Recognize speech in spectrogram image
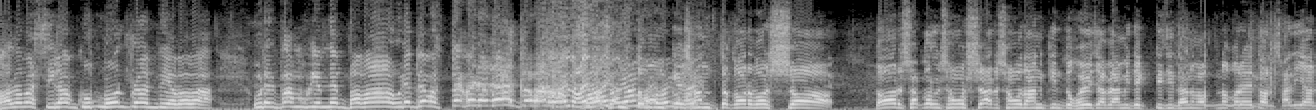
ভালোবাসছিলাম খুব মন প্রাণ দিয়ে বাবা। উড়ের পামু কেমনে বাবা উড়ে ব্যবস্থা করে দেন বাবা। শান্ত কর বর্ষ তোর সকল সমস্যার সমাধান কিন্তু হয়ে যাবে। আমি দেখতেছি ধনমগ্ন করে তোর সাদিয়ার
